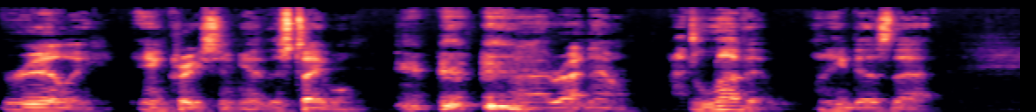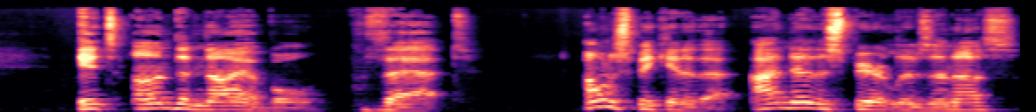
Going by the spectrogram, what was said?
really increasing at this table uh, right now. I love it when He does that it's undeniable that I want to speak into that. I know the Spirit lives in us,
